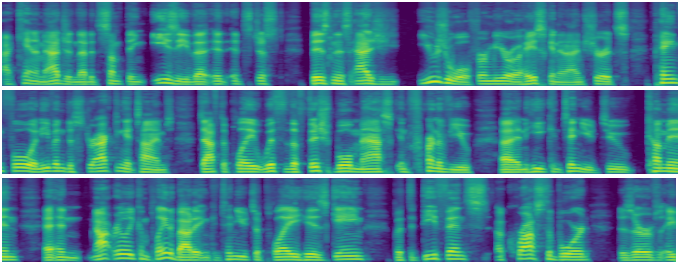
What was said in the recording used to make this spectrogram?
I can't imagine that it's something easy, that it, it's just business as usual for Miro Heiskanen. I'm sure it's painful and even distracting at times to have to play with the fishbowl mask in front of you. Uh, and he continued to come in and not really complain about it and continue to play his game. But the defense across the board deserves a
